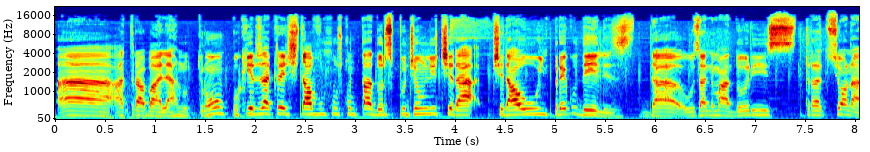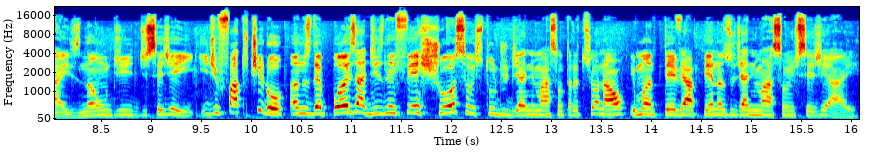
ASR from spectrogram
a, a trabalhar no Tron porque eles acreditavam que os computadores podiam lhe tirar, tirar o emprego deles, da, os animadores tradicionais, não de, de CGI. E de fato tirou. Anos depois, a Disney fechou seu estúdio de animação tradicional e manteve apenas o de animação de CGI.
